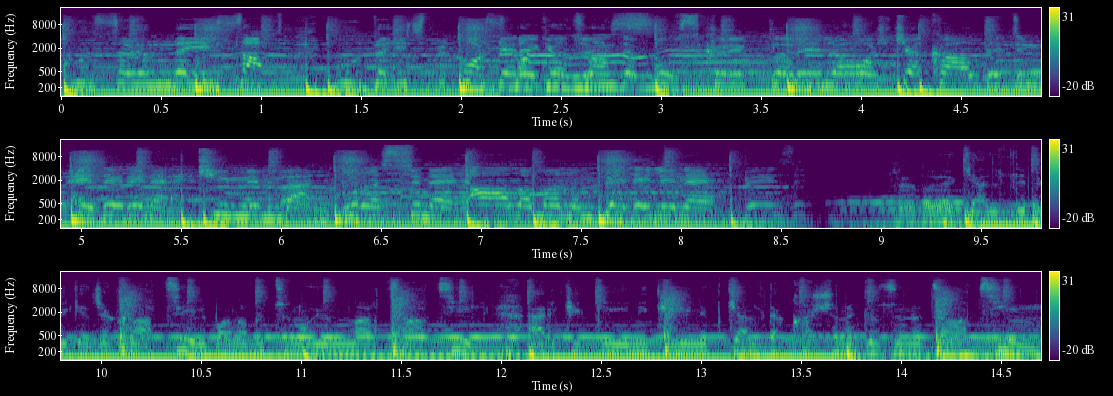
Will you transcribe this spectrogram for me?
kursağımda insaf Burada hiçbir korkmak gözümde olmaz buz kırıklarıyla hoşça kal dedim ederine. Kimim ben? Burası ne? Ağlamanın bedeline. Redo'ya geldi bir gece katil. Bana bütün oyunlar tatil. Erkekliğini giyinip gel de kaşını gözünü dağıtayım.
